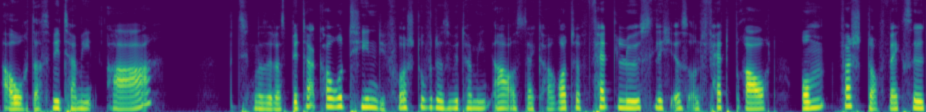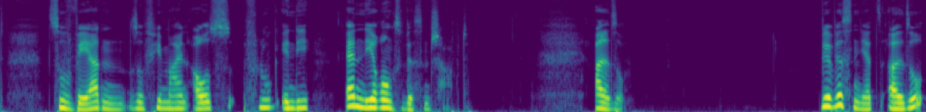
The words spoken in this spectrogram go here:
auch das Vitamin A bzw. das Beta-Carotin, die Vorstufe des Vitamin A aus der Karotte, fettlöslich ist und Fett braucht, um verstoffwechselt zu werden. So viel mein Ausflug in die Ernährungswissenschaft. Also, wir wissen jetzt also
